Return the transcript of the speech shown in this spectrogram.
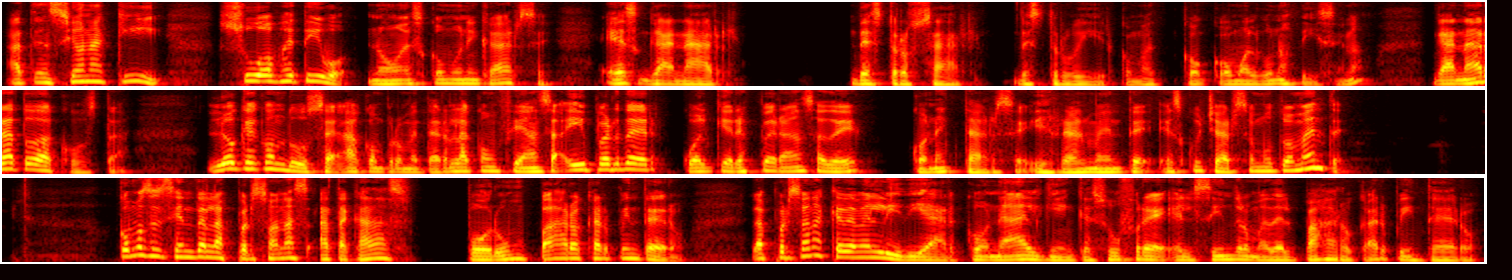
Atención aquí, su objetivo no es comunicarse, es ganar, destrozar, destruir, como, como algunos dicen, ¿no? Ganar a toda costa lo que conduce a comprometer la confianza y perder cualquier esperanza de conectarse y realmente escucharse mutuamente. ¿Cómo se sienten las personas atacadas por un pájaro carpintero? Las personas que deben lidiar con alguien que sufre el síndrome del pájaro carpintero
